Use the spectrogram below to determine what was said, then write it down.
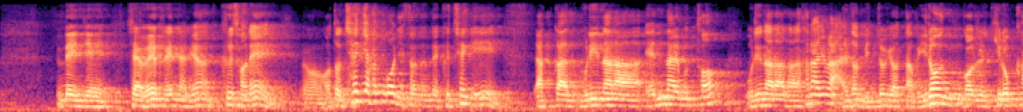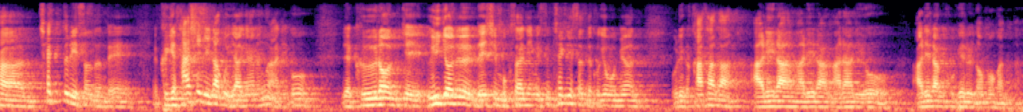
근데 이제 제가 왜 그랬냐면 그 전에 어, 어떤 책이 한 권 있었는데 그 책이 약간 우리나라 옛날부터 우리나라가 하나님을 알던 민족이었다 뭐 이런 거를 기록한 책들이 있었는데 그게 사실이라고 이야기하는 건 아니고 이제 그런 게 의견을 내신 목사님이 쓴 책이 있었는데 거기 보면 우리가 가사가 아리랑 아리랑 아라리오 아리랑 고개를 넘어간다.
